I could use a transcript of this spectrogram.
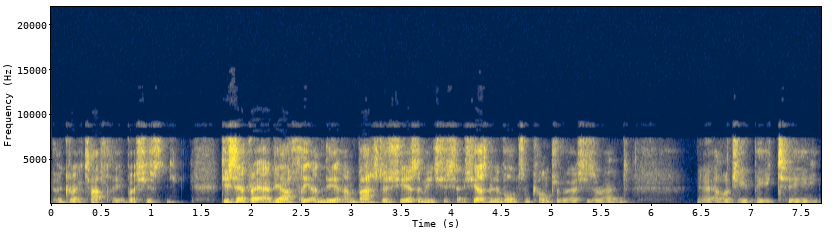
a, great athlete, but she's do you separate out the athlete and the ambassador she is? I mean, she's she has been involved in some controversies around you know LGBT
